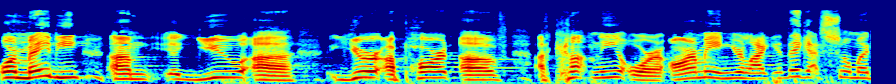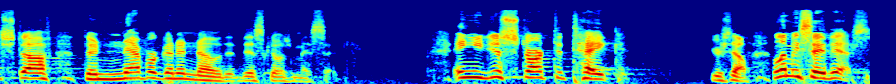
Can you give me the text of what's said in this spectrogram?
Or maybe um, you, uh, you're a part of a company or an army and you're like, they got so much stuff, they're never going to know that this goes missing. And you just start to take yourself. Let me say this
